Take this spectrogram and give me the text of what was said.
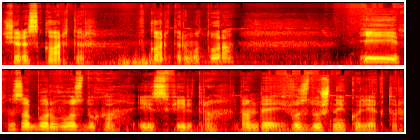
через картер в картер мотора. І забор воздуха із фільтра, там де воздушний колектор.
